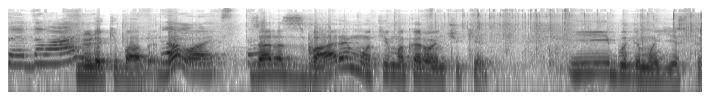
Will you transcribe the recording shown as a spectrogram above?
Давай. Люля кебаби. Давай. Зараз зваримо ті макарончики і будемо їсти.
